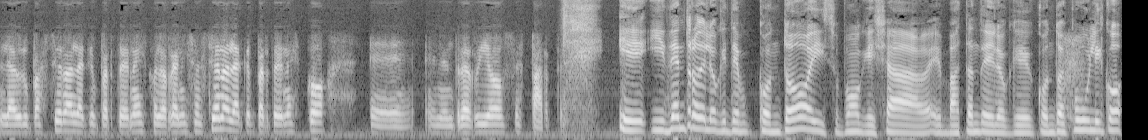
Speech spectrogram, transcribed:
la agrupación a la que pertenezco, la organización a la que pertenezco eh, en Entre Ríos es parte. Eh, y dentro de lo que te contó, y supongo que ya bastante de lo que contó es público,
